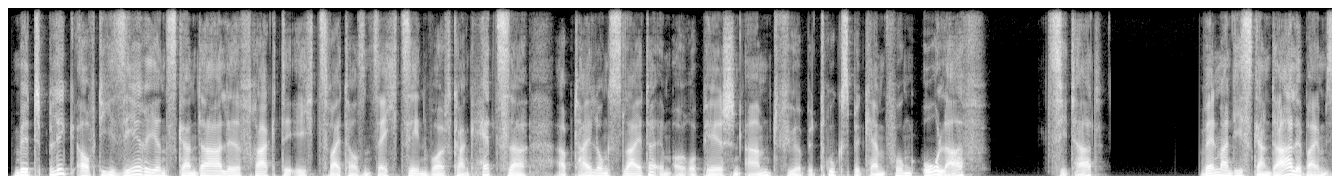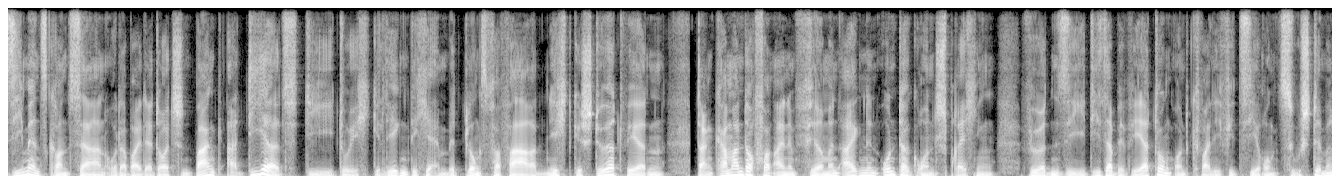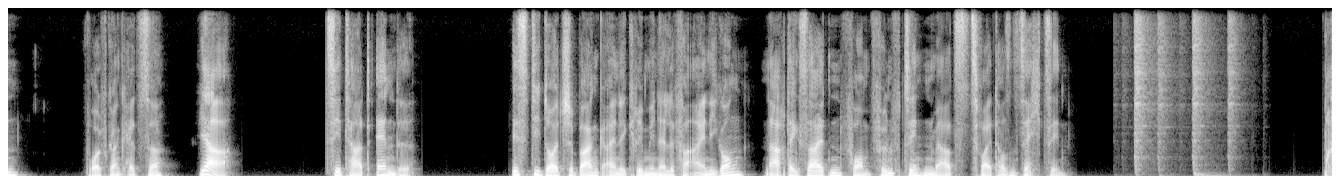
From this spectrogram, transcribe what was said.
Mit Blick auf die Serienskandale fragte ich 2016 Wolfgang Hetzer, Abteilungsleiter im Europäischen Amt für Betrugsbekämpfung Olaf, Zitat wenn man die Skandale beim Siemens-Konzern oder bei der Deutschen Bank addiert, die durch gelegentliche Ermittlungsverfahren nicht gestört werden, dann kann man doch von einem firmeneigenen Untergrund sprechen. Würden Sie dieser Bewertung und Qualifizierung zustimmen? Wolfgang Hetzer Ja. Zitat Ende. Ist die Deutsche Bank eine kriminelle Vereinigung? Nachdenkseiten vom 15. März 2016.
